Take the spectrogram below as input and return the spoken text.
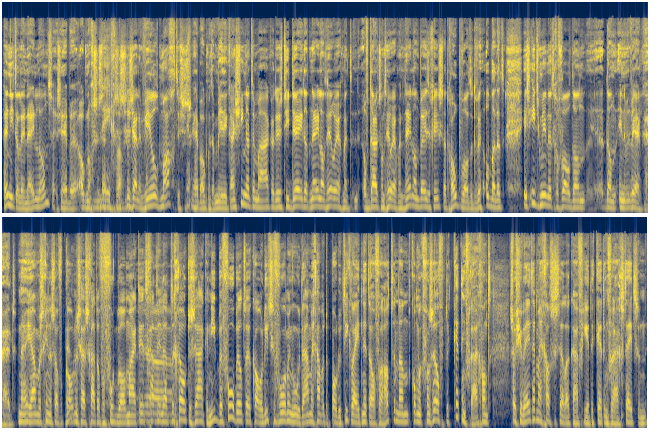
niet alleen Nederland. Ze hebben ook nog. Ze, ze zijn een wereldmacht. Dus ze hebben ook met Amerika en China te maken. Dus het idee dat Nederland heel erg met. of Duitsland heel erg met Nederland bezig is. dat hopen we altijd wel. Maar dat is iets minder het geval dan, dan in de werkelijkheid. Nee, ja, misschien als het over Koningshuis gaat, over voetbal. Maar het, het gaat inderdaad de grote zaken niet. Bijvoorbeeld uh, coalitievorming, hoe we daarmee gaan met de politiek... waar je het net over had. En dan kom ik vanzelf op de kettingvraag. Want zoals je weet, mijn gasten stellen elkaar via de kettingvraag... steeds een,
